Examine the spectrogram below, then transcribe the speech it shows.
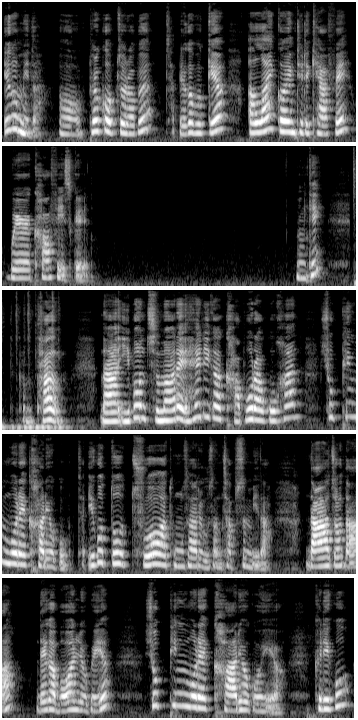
이겁니다. 어, 별거 없죠, 여러분? 자, 읽어볼게요. I like going to the cafe where coffee is good. 오케이? 그럼 다음. 나 이번 주말에 해리가 가보라고 한 쇼핑몰에 가려고. 자, 이것도 주어와 동사를 우선 잡습니다. 나죠, 나. 내가 뭐 하려고 해요? 쇼핑몰에 가려고 해요. 그리고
